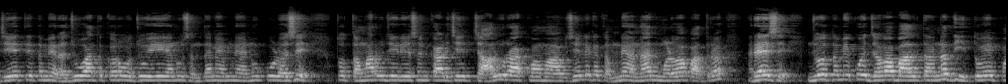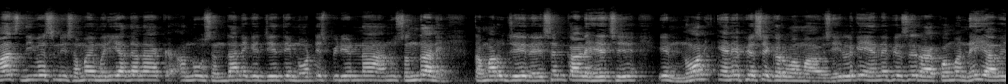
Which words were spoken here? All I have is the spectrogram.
જે તે તમે રજૂઆત કરો જો એ અનુસંધાને અમને અનુકૂળ હશે. તો તમારું જે રેશન કાર્ડ છે ચાલુ રાખવામાં આવશે. એટલે કે તમને અનાજ મળવા પાત્ર રહેશે. જો તમે કોઈ જવાબ આલતા નથી, તો એ પાંચ દિવસની સમય મર્યાદાના અનુસંધાને કે જે તે નોટિસ પીરિયડના અનુસંધાને તમારું જે રેશન કાર્ડ હે છે, એ નોન એનએફએસએ કરવામાં આવશે એટલે કે એનએફએસએ રાખવામાં નહીં આવે,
